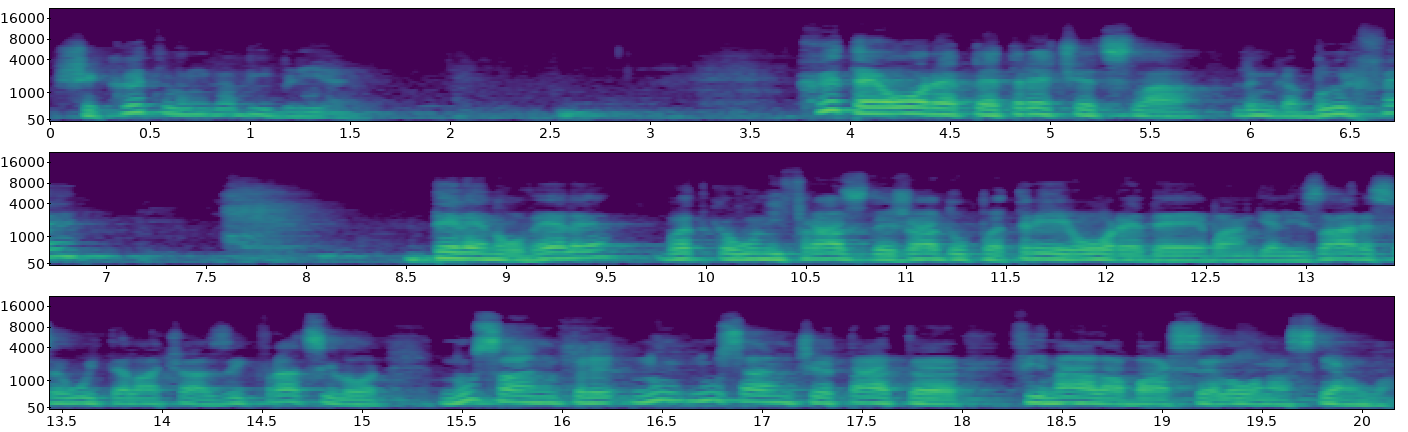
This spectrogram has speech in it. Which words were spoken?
și cât lângă Biblie? Câte ore petreceți la lângă bârfe, telenovele, văd că unii frați deja după trei ore de evangelizare să uite la ceas. Zic, fraților, nu s-a, între, nu, nu s-a încetat uh, finala Barcelona-Steaua.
